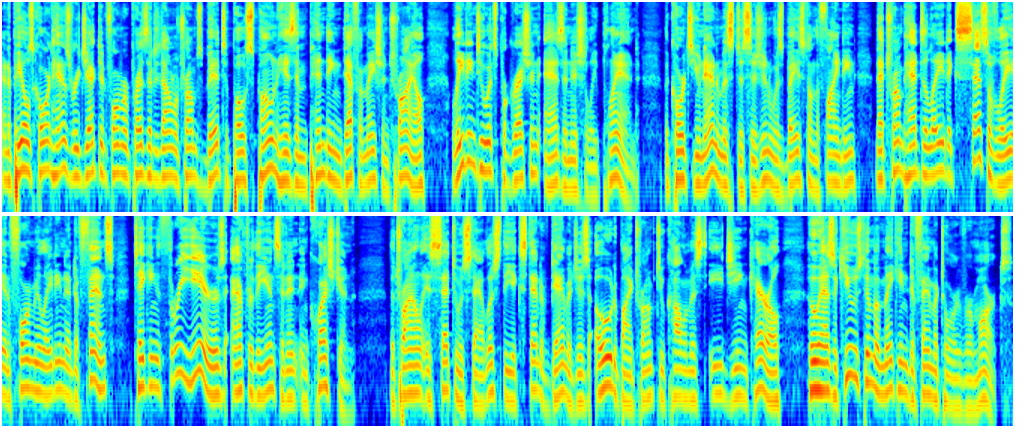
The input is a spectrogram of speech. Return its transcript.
An appeals court has rejected former President Donald Trump's bid to postpone his impending defamation trial, leading to its progression as initially planned. The court's unanimous decision was based on the finding that Trump had delayed excessively in formulating a defense, taking three years after the incident in question. The trial is set to establish the extent of damages owed by Trump to columnist E. Jean Carroll, who has accused him of making defamatory remarks.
